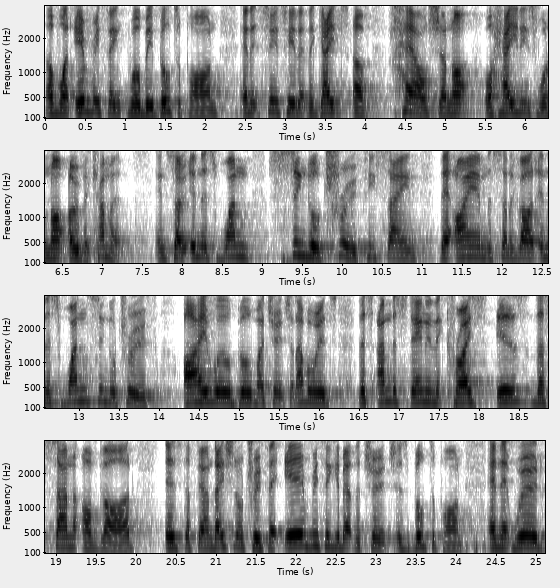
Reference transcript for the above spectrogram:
of what everything will be built upon. And it says here that the gates of hell shall not, or Hades will not overcome it. And so, in this one single truth, he's saying that I am the Son of God. In this one single truth, I will build my church. In other words, this understanding that Christ is the Son of God is the foundational truth that everything about the church is built upon. And that word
